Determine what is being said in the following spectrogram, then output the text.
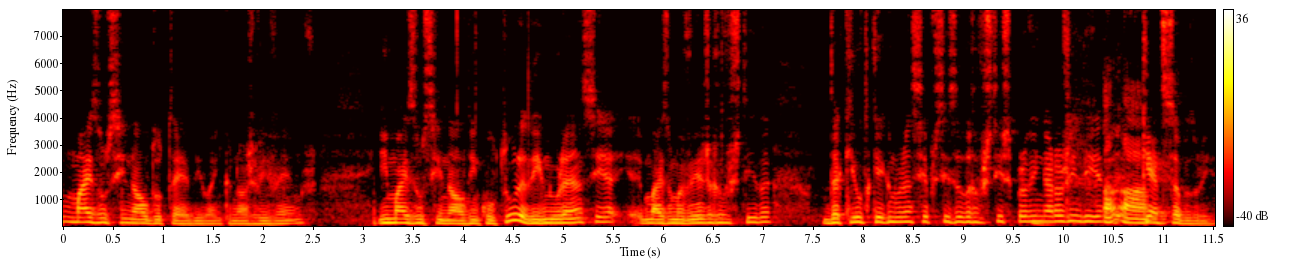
mais um sinal do tédio em que nós vivemos e mais um sinal de incultura, de ignorância, mais uma vez revestida daquilo de que a ignorância precisa de revestir-se para vingar hoje em dia, ah, ah, que é de sabedoria.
